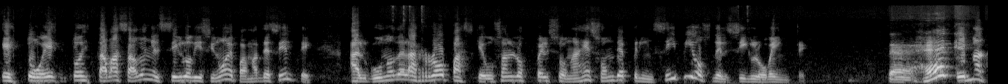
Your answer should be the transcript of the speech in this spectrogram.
Esto, esto está basado en el siglo XIX, para más decirte. Algunas de las ropas que usan los personajes son de principios del siglo XX. The heck? Es más,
